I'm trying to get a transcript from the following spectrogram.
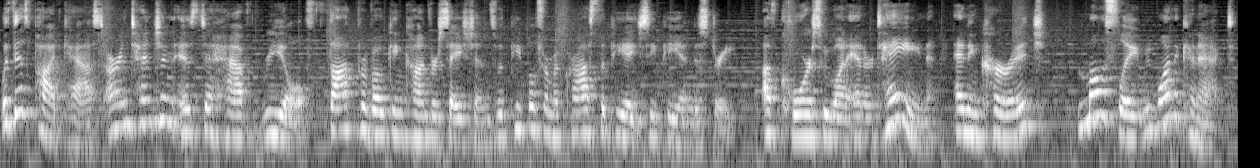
With this podcast, our intention is to have real, thought provoking conversations with people from across the PHCP industry. Of course, we want to entertain and encourage. Mostly, we want to connect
